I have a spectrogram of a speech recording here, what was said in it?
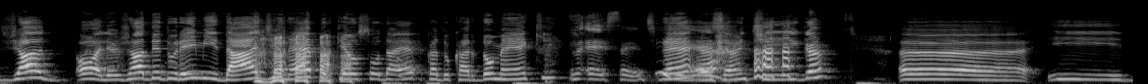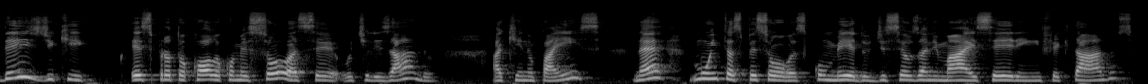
já, olha, já dedurei minha idade, né? Porque eu sou da época do Cardomec. Essa é antiga. Né? Essa é antiga. uh, e desde que esse protocolo começou a ser utilizado aqui no país, né? Muitas pessoas com medo de seus animais serem infectados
